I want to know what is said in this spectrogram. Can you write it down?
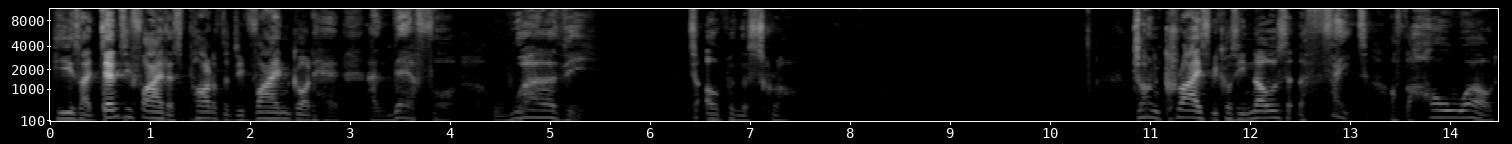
He is identified as part of the divine Godhead and therefore worthy to open the scroll. John cries because he knows that the fate of the whole world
